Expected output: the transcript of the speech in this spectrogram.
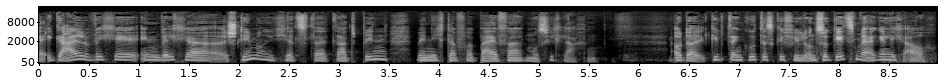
äh, egal welche, in welcher Stimmung ich jetzt gerade bin, wenn ich da vorbeifahre, muss ich lachen. Oder gibt ein gutes Gefühl. Und so geht's mir eigentlich auch.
